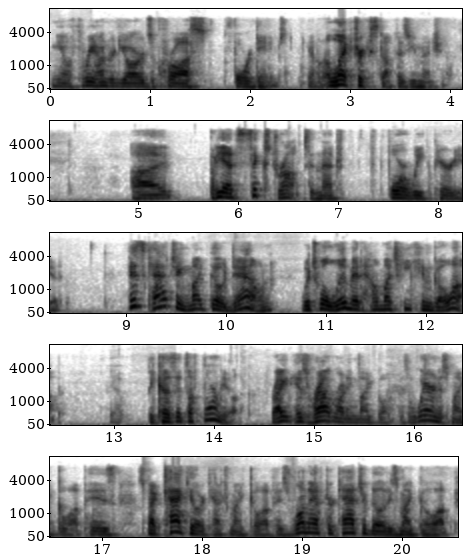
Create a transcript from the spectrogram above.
you know, 300 yards across four games, you know, electric stuff, as you mentioned. Uh, but he had six drops in that four week period. His catching might go down, which will limit how much he can go up Yep. because it's a formula, right? His route running might go up, his awareness might go up, his spectacular catch might go up, his run after catch abilities might go up,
